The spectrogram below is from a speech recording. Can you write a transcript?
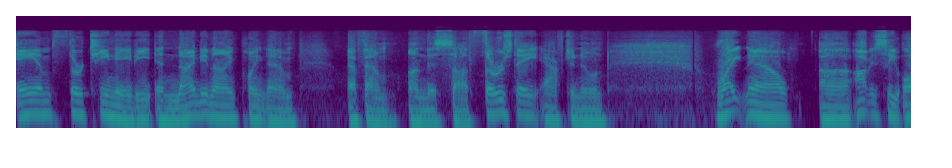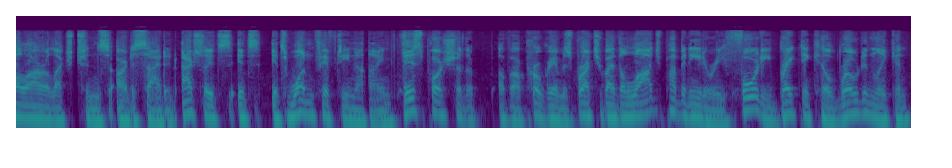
AM 1380 and 99.9 FM on this uh, Thursday afternoon. Right now, uh, obviously, all our elections are decided. Actually, it's it's it's 159. This portion of, the, of our program is brought to you by the Lodge Pub and Eatery, 40 Breakneck Hill Road in Lincoln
